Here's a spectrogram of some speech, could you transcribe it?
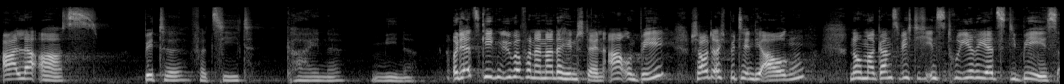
Alle A's. Bitte verzieht keine Miene. Und jetzt gegenüber voneinander hinstellen. A und B. Schaut euch bitte in die Augen. Nochmal ganz wichtig, instruiere jetzt die Bs.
